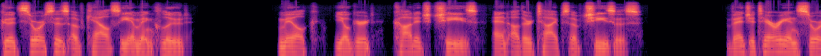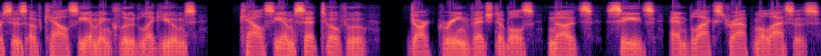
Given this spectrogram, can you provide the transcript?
Good sources of calcium include milk, yogurt, cottage cheese, and other types of cheeses. Vegetarian sources of calcium include legumes, calcium set tofu, dark green vegetables, nuts, seeds, and blackstrap molasses.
